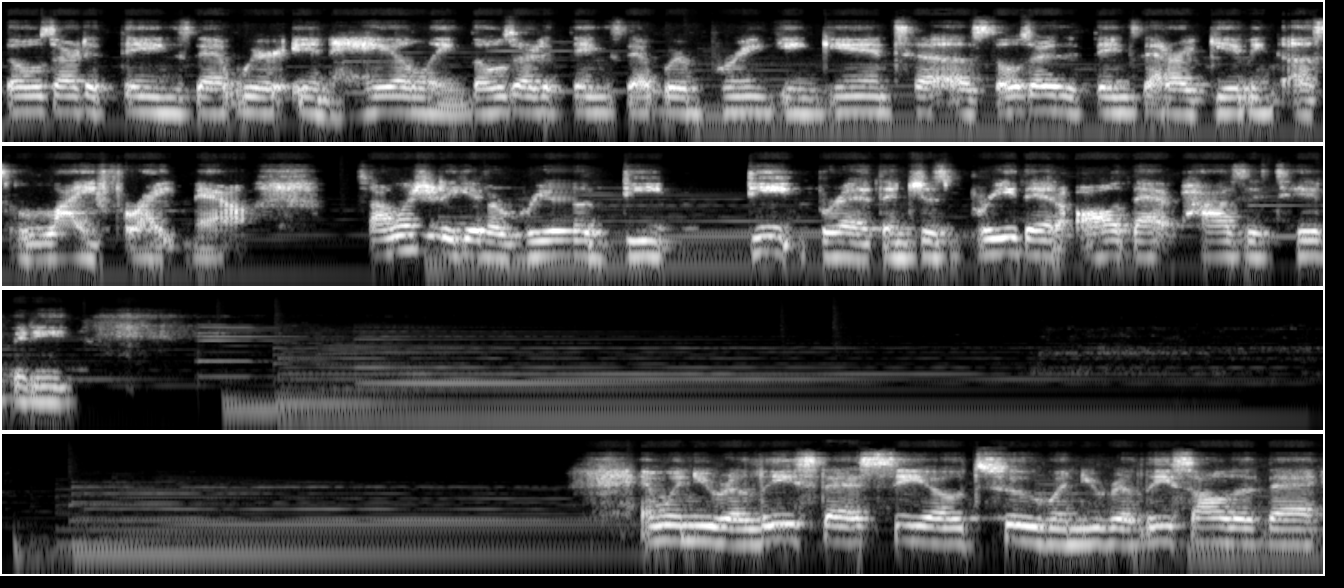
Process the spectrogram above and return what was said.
Those are the things that we're inhaling. Those are the things that we're bringing into us. Those are the things that are giving us life right now. So I want you to give a real deep, deep breath and just breathe in all that positivity And when you release that CO2, when you release all of that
